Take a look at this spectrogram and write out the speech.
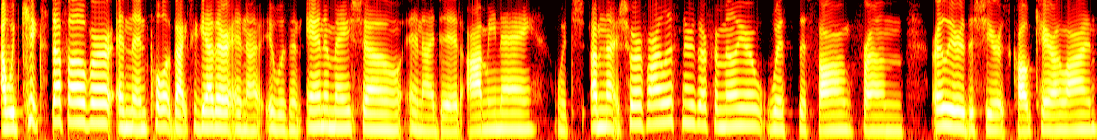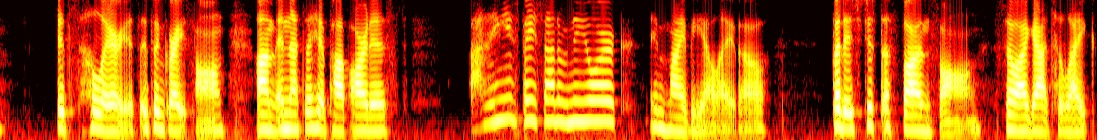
I would kick stuff over and then pull it back together, and I, it was an anime show, and I did Amine, which I'm not sure if our listeners are familiar with the song from earlier this year. It's called Caroline. It's hilarious. It's a great song, um, and that's a hip hop artist. I think he's based out of New York. It might be LA though but it's just a fun song. So I got to like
